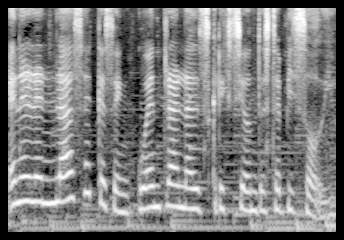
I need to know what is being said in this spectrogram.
en el enlace que se encuentra en la descripción de este episodio.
